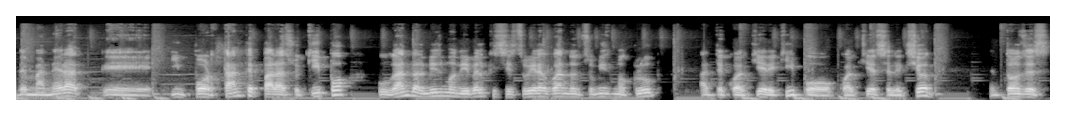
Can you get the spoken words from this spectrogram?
de manera eh, importante para su equipo, jugando al mismo nivel que si estuviera jugando en su mismo club ante cualquier equipo o cualquier selección. Entonces,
